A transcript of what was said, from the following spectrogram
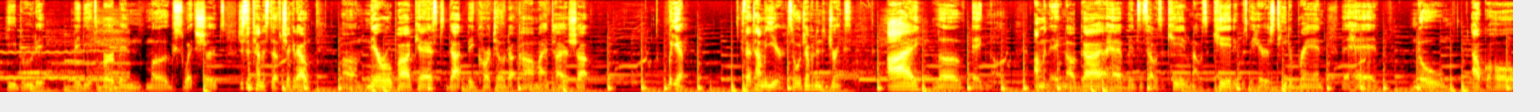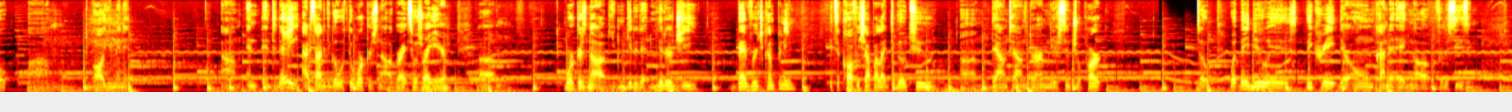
he brewed it. Maybe it's bourbon, mugs, sweatshirts, just a ton of stuff. Check it out. Um, narrowpodcast.bigcartel.com, my entire shop. But yeah, it's that time of year. So we're jumping into drinks. I love eggnog. I'm an eggnog guy. I have been since I was a kid. When I was a kid, it was the Harris Teeter brand that had no alcohol um, volume in it. Um, and, and today I decided to go with the Workers Nog, right? So it's right here. Um, Workers Nog. You can get it at Liturgy Beverage Company. It's a coffee shop I like to go to um, downtown Durham near Central Park. So what they do is they create their own kind of eggnog for the season.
